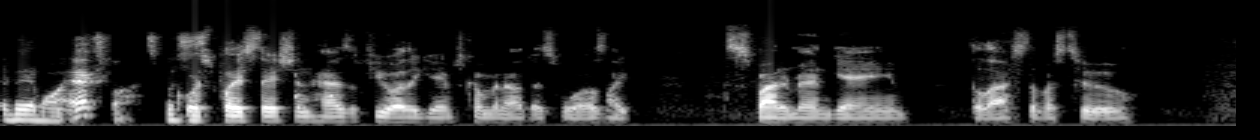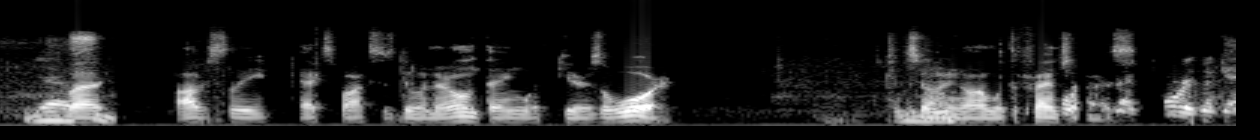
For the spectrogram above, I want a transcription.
available on Xbox. Of course, is, PlayStation has a few other games coming out as well as like Spider-Man game, The Last of Us Two. yes, But obviously, Xbox is doing their own thing with Gears of War, continuing on with the the franchise. next Forza game.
